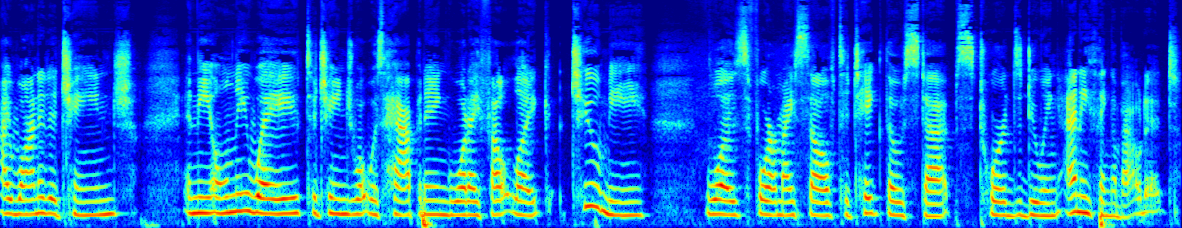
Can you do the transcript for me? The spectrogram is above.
I wanted to change, and the only way to change what was happening, what I felt like to me, was for myself to take those steps towards doing anything about it.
